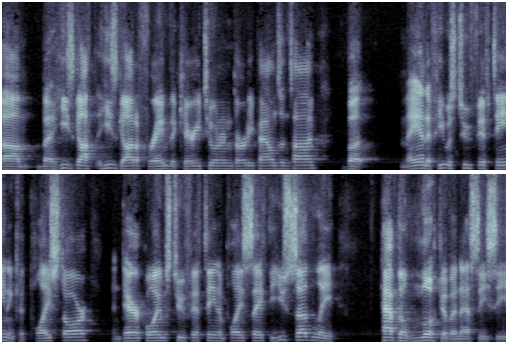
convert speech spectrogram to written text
Um, but he's got he's got a frame to carry 230 pounds in time. But man, if he was 215 and could play star, and Derek Williams 215 and play safety, you suddenly have the look of an SEC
